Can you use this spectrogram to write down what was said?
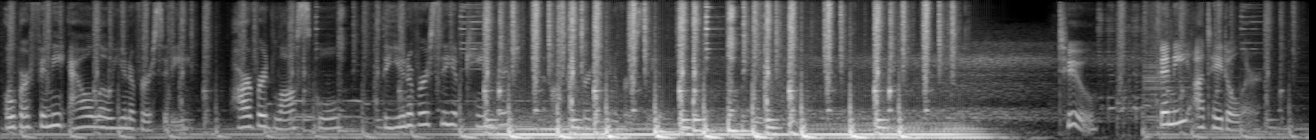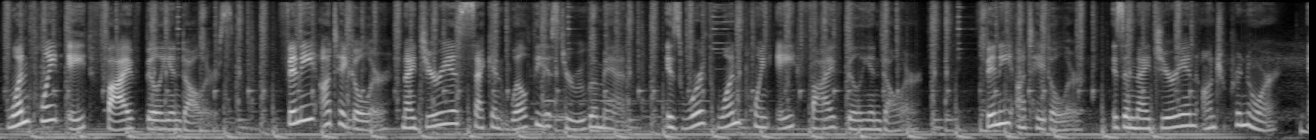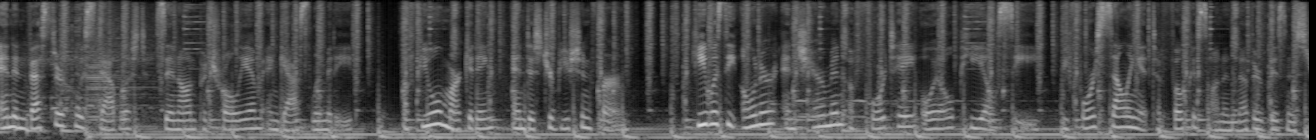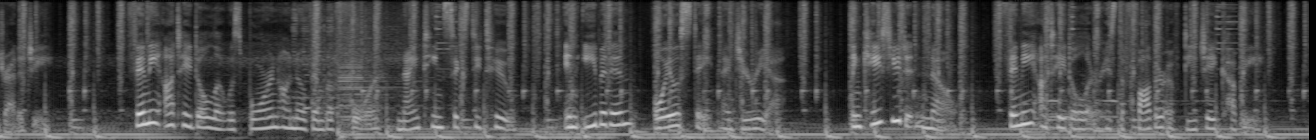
Obafemi Awolowo University, Harvard Law School, the University of Cambridge, and Oxford University. 2. Femi Otedola, $1.85 billion. Femi Otedola, Nigeria's second wealthiest Yoruba man, is worth $1.85 billion. Femi Otedola is a Nigerian entrepreneur and investor who established Zenon Petroleum and Gas Limited, a fuel marketing and distribution firm. He was the owner and chairman of Forte Oil plc before selling it to focus on another business strategy. Femi Otedola was born on November 4, 1962, in Ibadan, Oyo State, Nigeria. In case you didn't know, Femi Otedola is the father of DJ Cuppy,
